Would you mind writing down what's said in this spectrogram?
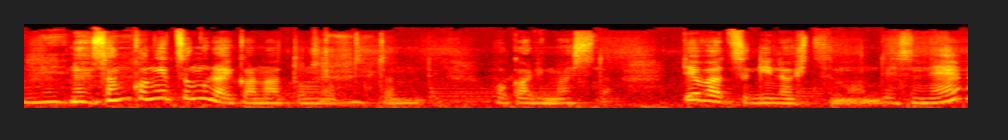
ね3ヶ月ぐらいかなと思ってたので分かりました。では次の質問ですね。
